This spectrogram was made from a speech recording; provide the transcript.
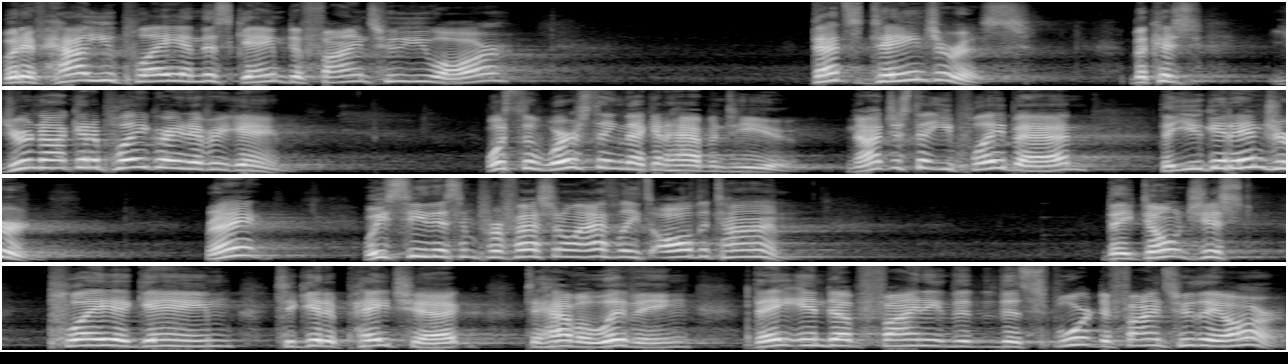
But if how you play in this game defines who you are, that's dangerous because you're not going to play great every game. What's the worst thing that can happen to you? Not just that you play bad, that you get injured, right? We see this in professional athletes all the time. They don't just play a game to get a paycheck, to have a living. They end up finding that the sport defines who they are.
